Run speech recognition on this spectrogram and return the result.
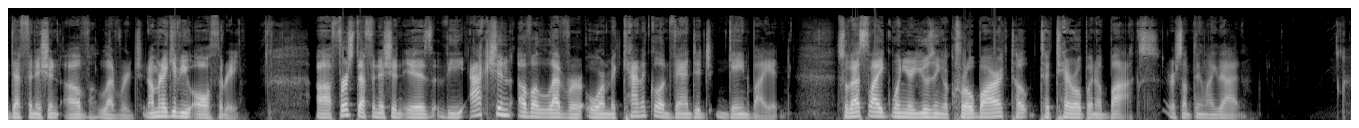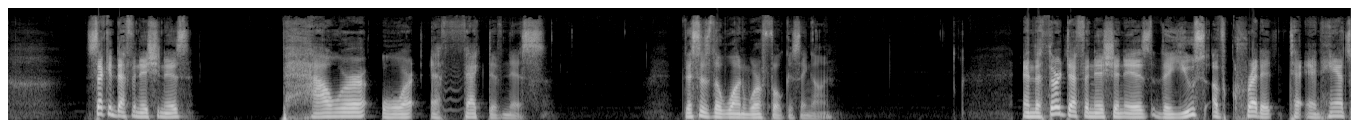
definition of leverage. And I'm going to give you all three. Uh, first definition is the action of a lever or mechanical advantage gained by it. So that's like when you're using a crowbar to, to tear open a box or something like that. Second definition is power or effectiveness. This is the one we're focusing on. And the third definition is the use of credit to enhance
